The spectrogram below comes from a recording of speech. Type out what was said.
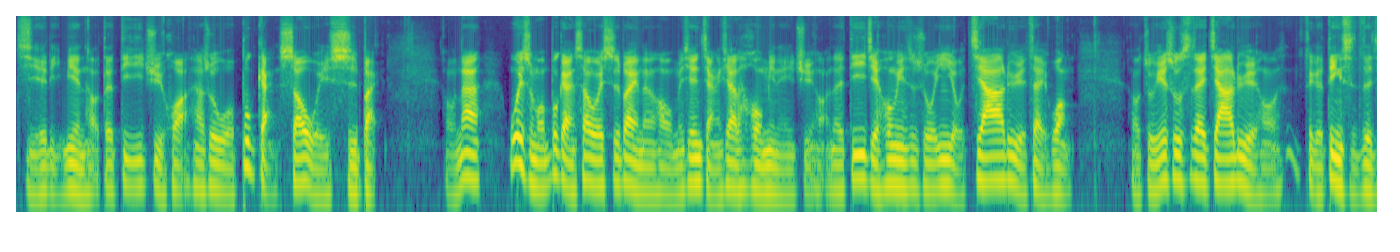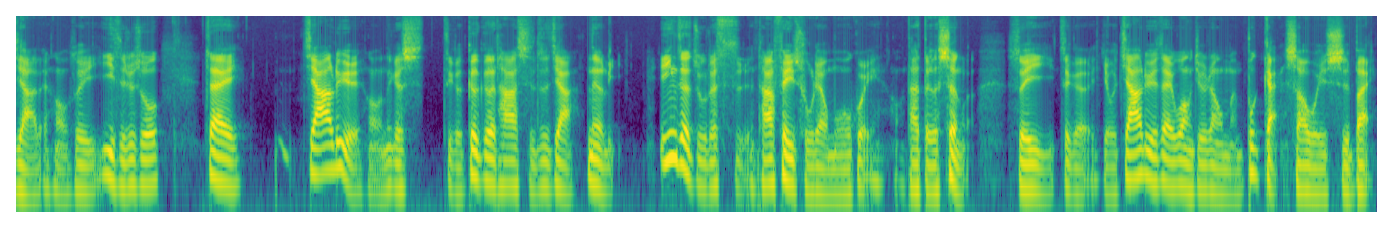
节里面哈的第一句话，他说：“我不敢稍微失败。”哦，那为什么不敢稍微失败呢？哈，我们先讲一下他后面的一句哈。那第一节后面是说：“应有加略在望。”哦，主耶稣是在加略哈这个定十字架的哈，所以意思就是说，在加略哦那个这个各个他十字架那里。因着主的死，他废除了魔鬼，他得胜了，所以这个有加略在望，就让我们不敢稍微失败。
